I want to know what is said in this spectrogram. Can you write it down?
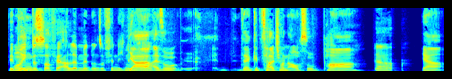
Wir bringen das doch für alle mit und so finde ich nämlich Ja, also äh, da gibt's halt schon auch so ein paar ja. Ja,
